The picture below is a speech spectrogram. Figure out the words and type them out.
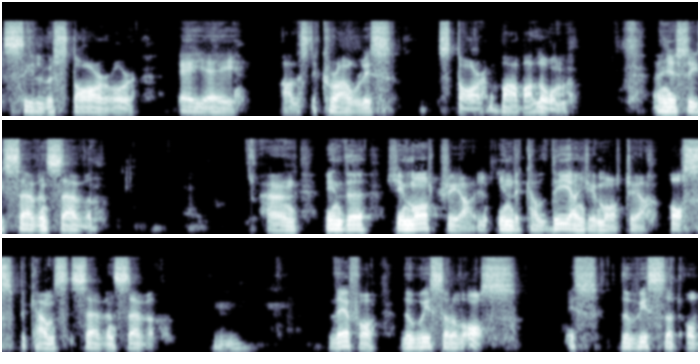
silver star or AA, Aleister Crowley's star, Babylon. And you see 7 7. And in the gematria, in the Chaldean gematria, Oz becomes 7 7. Mm. Therefore, the Wizard of Oz is the Wizard of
